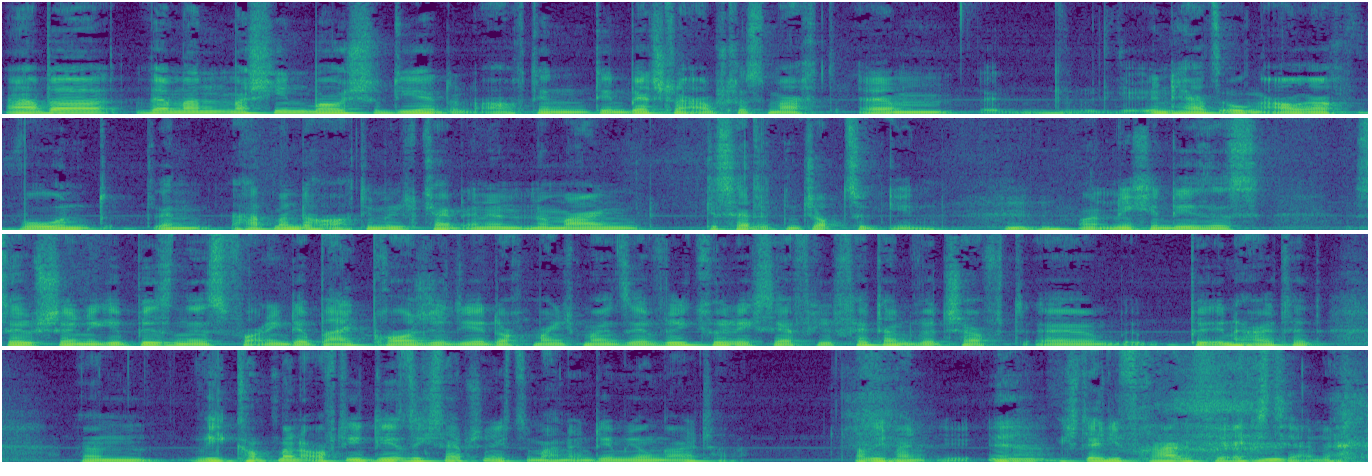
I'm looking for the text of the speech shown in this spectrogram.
Aber wenn man Maschinenbau studiert und auch den, den Bachelorabschluss macht, ähm, in Herzogenaurach wohnt, dann hat man doch auch die Möglichkeit, in einen normalen, gesettelten Job zu gehen. Mhm. Und nicht in dieses selbstständige Business, vor allem der Bike-Branche, die ja doch manchmal sehr willkürlich, sehr viel Vetternwirtschaft äh, beinhaltet. Ähm, wie kommt man auf die Idee, sich selbstständig zu machen in dem jungen Alter? Also ich meine, Ja. ich stelle die Frage für Externe.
